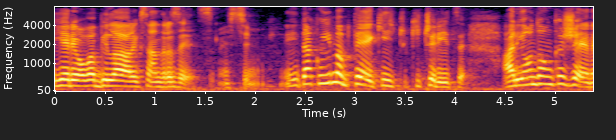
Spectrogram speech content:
jer je ova bila Aleksandra Zec, mislim. I tako imam te ki, kičerice. Ali onda on kaže,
